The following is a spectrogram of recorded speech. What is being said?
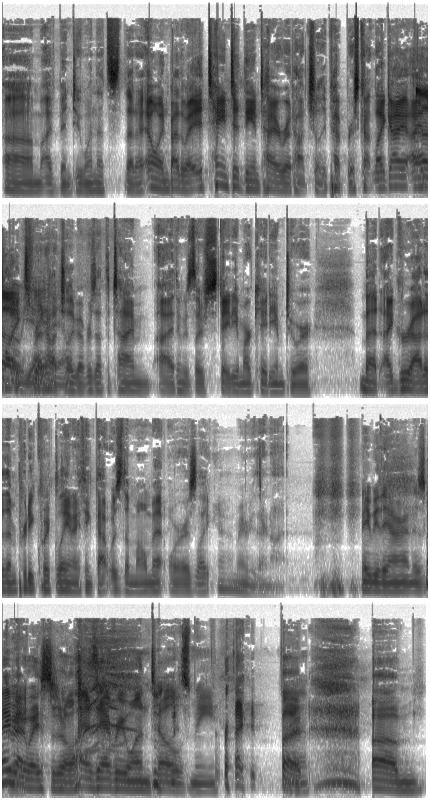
um, I've been to. One that's that. I, oh, and by the way, it tainted the entire Red Hot Chili Peppers. con- Like I, I Oh, liked yeah, Red yeah, Hot yeah. Chili Peppers at the time. I think it was their Stadium Arcadium tour, but I grew out of them pretty quickly, and I think that was the moment where I was like, eh, maybe they're not. Maybe they aren't as Maybe great I wasted a lot. as everyone tells me. right? But um,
